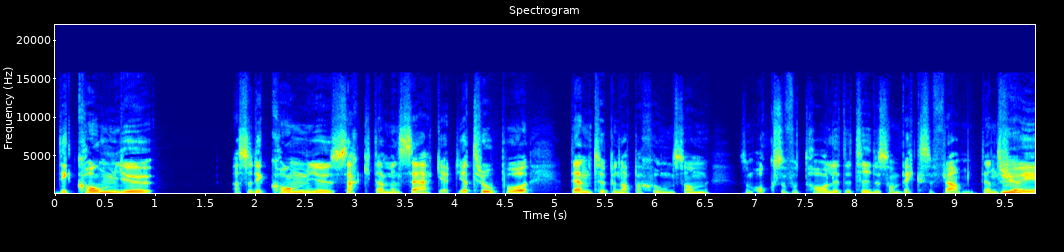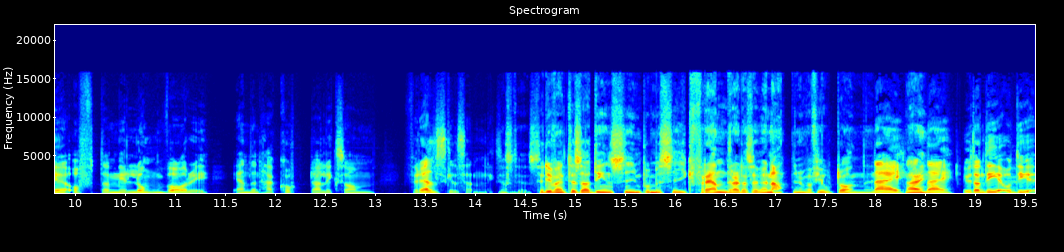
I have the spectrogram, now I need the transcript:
det kom ju, alltså det kom ju sakta men säkert. Jag tror på den typen av passion som, som också får ta lite tid och som växer fram. Den tror Mm. jag är ofta mer långvarig än den här korta liksom, förälskelsen. Liksom. Det. Så det var inte så att din syn på musik förändrades över natten när du var 14? Nej, Nej. nej, utan det, och det,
